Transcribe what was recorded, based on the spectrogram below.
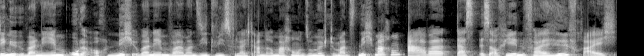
Dinge übernehmen oder auch nicht übernehmen, weil man sieht, wie es vielleicht andere machen und so möchte man es nicht machen. Aber das ist auf jeden Fall hilfreich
